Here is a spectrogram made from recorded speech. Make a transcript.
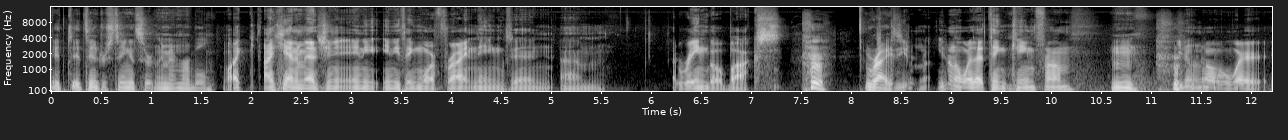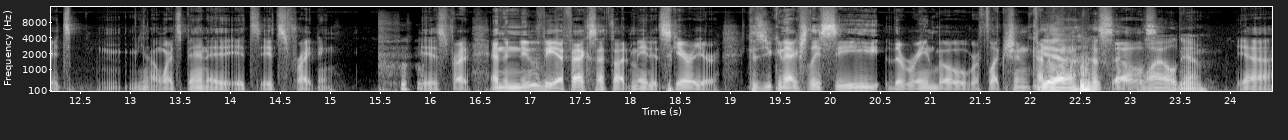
it's it's interesting. It's certainly memorable. Well, I, I can't imagine any anything more frightening than um, a rainbow box. right. You don't, know, you don't know where that thing came from. Mm. you don't know where it's you know where it's been. It, it's it's frightening. it is frightening. And the new VFX I thought made it scarier because you can actually see the rainbow reflection kind yeah, of on the that's cells. wild. Yeah. Yeah,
